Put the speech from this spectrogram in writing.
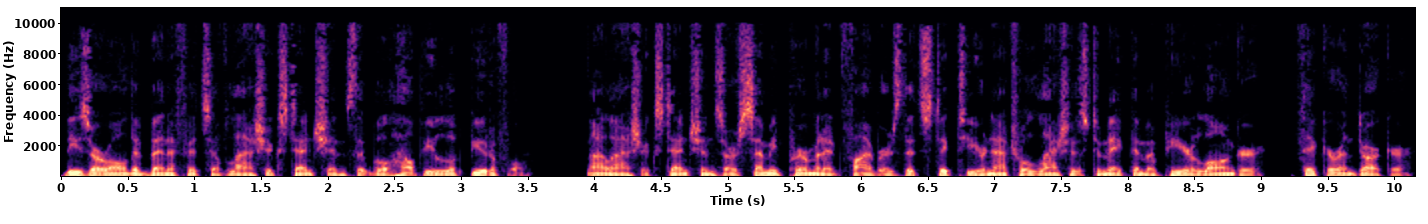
These are all the benefits of lash extensions that will help you look beautiful. Eyelash extensions are semi-permanent fibers that stick to your natural lashes to make them appear longer, thicker and darker.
